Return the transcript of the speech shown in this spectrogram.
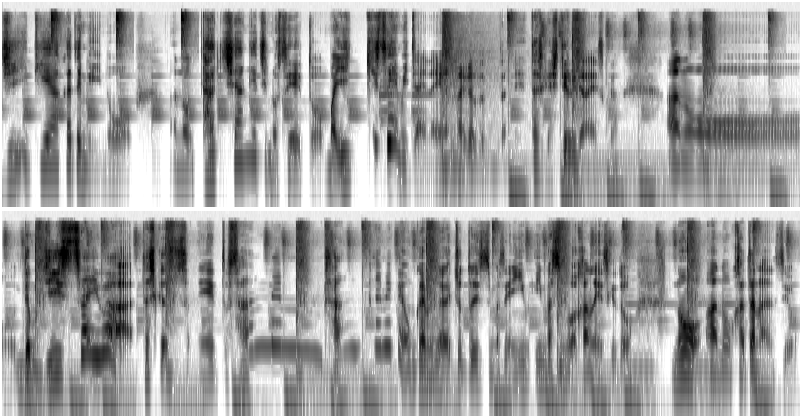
GT アカデミーのあの、立ち上げ地の生徒、まあ、一期生みたいな描かれ方だったね。確かしてるじゃないですか。あのー、でも実際は、確か、え、ー、と、3年、3回目か4回目ぐらい、ちょっとすみません、今すぐわかんないですけど、の、あの、方なんですよ。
